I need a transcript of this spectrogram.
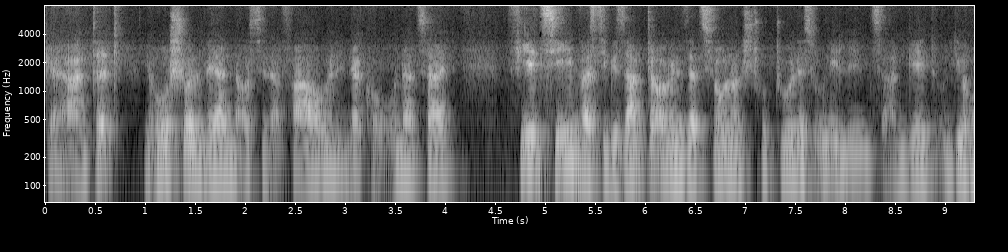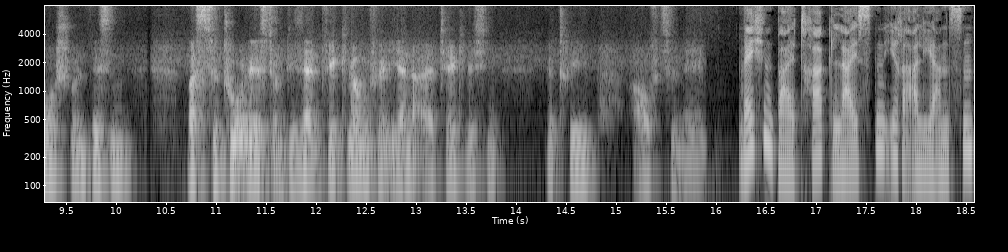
geerntet. Die Hochschulen werden aus den Erfahrungen in der Corona-Zeit viel ziehen, was die gesamte Organisation und Struktur des Unilebens angeht. Und die Hochschulen wissen, was zu tun ist, um diese Entwicklung für ihren alltäglichen Betrieb aufzunehmen. Welchen Beitrag leisten Ihre Allianzen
